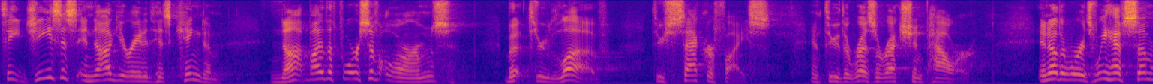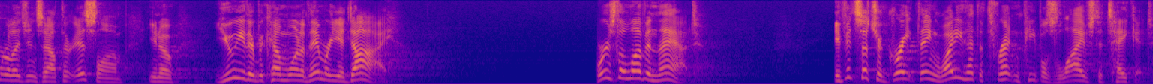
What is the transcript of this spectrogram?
See, Jesus inaugurated his kingdom not by the force of arms but through love, through sacrifice, and through the resurrection power. In other words, we have some religions out there, Islam, you know, you either become one of them or you die. Where's the love in that? If it's such a great thing, why do you have to threaten people's lives to take it?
